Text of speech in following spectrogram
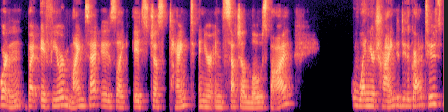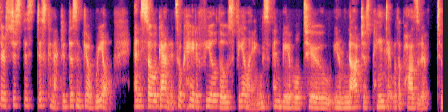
important, but if your mindset is like it's just tanked and you're in such a low spot, when you're trying to do the gratitudes, there's just this disconnect. It doesn't feel real. And so again, it's okay to feel those feelings and be able to, you know, not just paint it with a positive to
